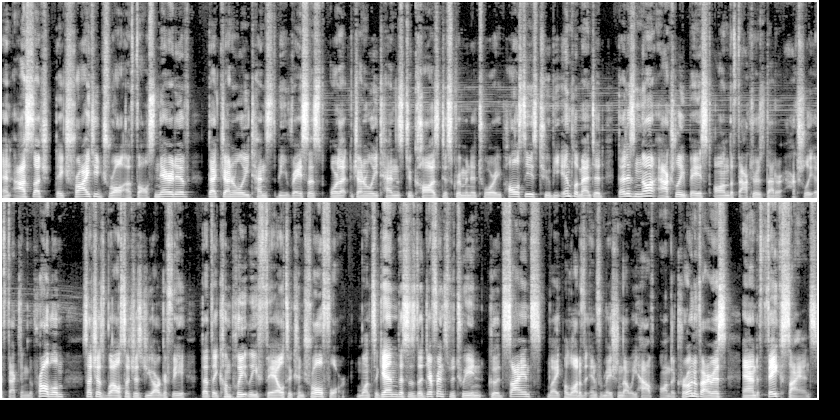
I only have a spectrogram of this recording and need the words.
and as such, they try to draw a false narrative that generally tends to be racist or that generally tends to cause discriminatory policies to be implemented that is not actually based on the factors that are actually affecting the problem, such as well, such as geography, that they completely fail to control for. Once again, this is the difference between good science, like a lot of the information that we have on the coronavirus, and fake science,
